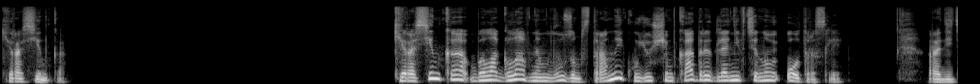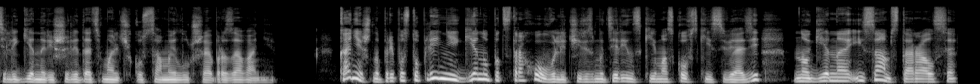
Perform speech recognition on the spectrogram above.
«Керосинка». Керосинка была главным вузом страны, кующим кадры для нефтяной отрасли. Родители Гены решили дать мальчику самое лучшее образование. Конечно, при поступлении Гену подстраховывали через материнские московские связи, но Гена и сам старался,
